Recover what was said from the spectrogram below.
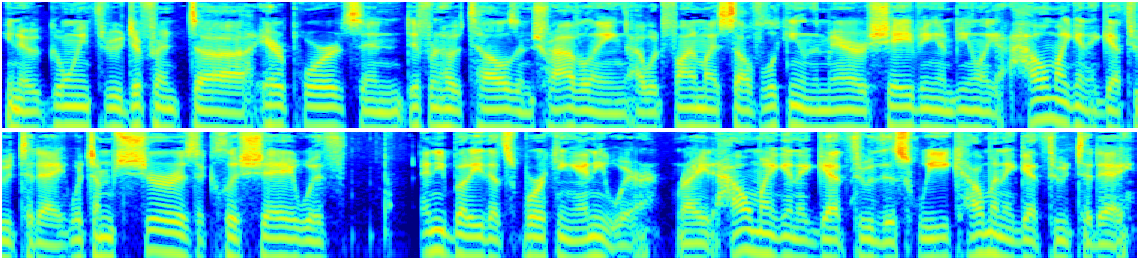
you know, going through different uh, airports and different hotels and traveling, I would find myself looking in the mirror, shaving, and being like, "How am I going to get through today?" Which I'm sure is a cliche with anybody that's working anywhere, right? How am I going to get through this week? How am I going to get through today?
